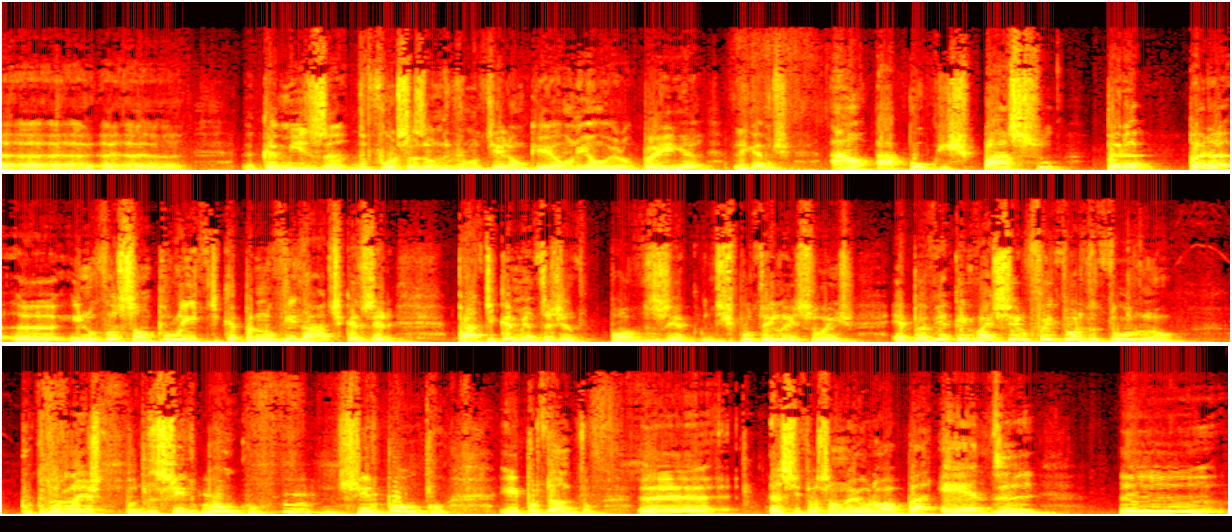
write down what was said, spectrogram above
a, a, a, camisa de forças onde nos meteram, que é a União Europeia, digamos, há, há pouco espaço para, para uh, inovação política, para novidades. Quer dizer, praticamente a gente pode dizer que disputa eleições é para ver quem vai ser o feitor de turno. Porque de resto decide pouco. Decide pouco. E, portanto, uh, a situação na Europa é de uh,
